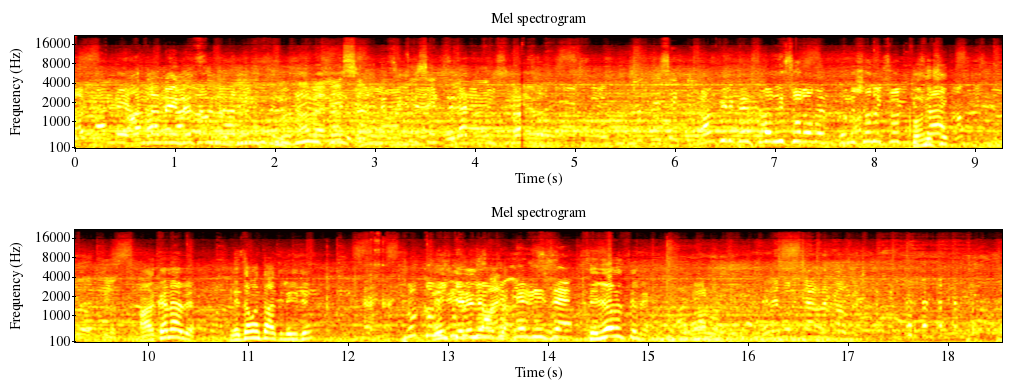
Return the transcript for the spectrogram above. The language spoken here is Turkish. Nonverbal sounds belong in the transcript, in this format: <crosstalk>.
Hakan Bey, Hakan Bey nasılsınız? İyi misiniz? İyi misiniz? Neler yapıyorsunuz? Çok teşekkür ederim. Kan Film Festivali'ni soralım. Konuşalım çok güzel. Konuşun. Hakan abi ne zaman tatile gidiyorsun? Çok Denk konuştuk gelelim hocam. gördüklerinizde. Seviyorum seni.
